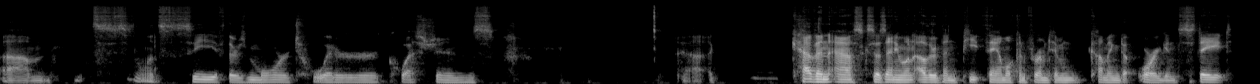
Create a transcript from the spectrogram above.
Um, let's, let's see if there's more Twitter questions. Uh, Kevin asks, has anyone other than Pete Thamel confirmed him coming to Oregon State?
